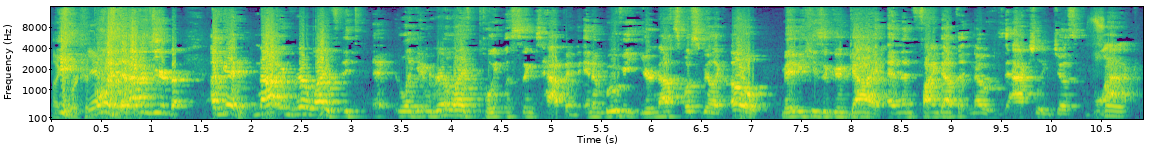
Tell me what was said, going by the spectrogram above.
Like we're Yeah. Oh, it happens here. Again, not in real life. It, it- like in real life, pointless things happen. In a movie, you're not supposed to be like, "Oh, maybe he's a good guy," and then find out that no, he's actually just black.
